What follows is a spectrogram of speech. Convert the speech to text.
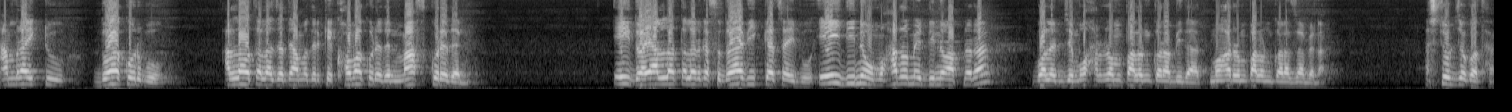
আমরা একটু দোয়া করব। আল্লাহ তালা যাতে আমাদেরকে ক্ষমা করে দেন, মাফ করে দেন। এই দয়া আল্লাহ তালার কাছে দয়া ভিক্ষা চাইব। এই দিনেও, মহারমের দিনেও আপনারা বলেন যে মহারম পালন করা বিদাত, মহারম পালন করা যাবে না। আশ্চর্য কথা।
